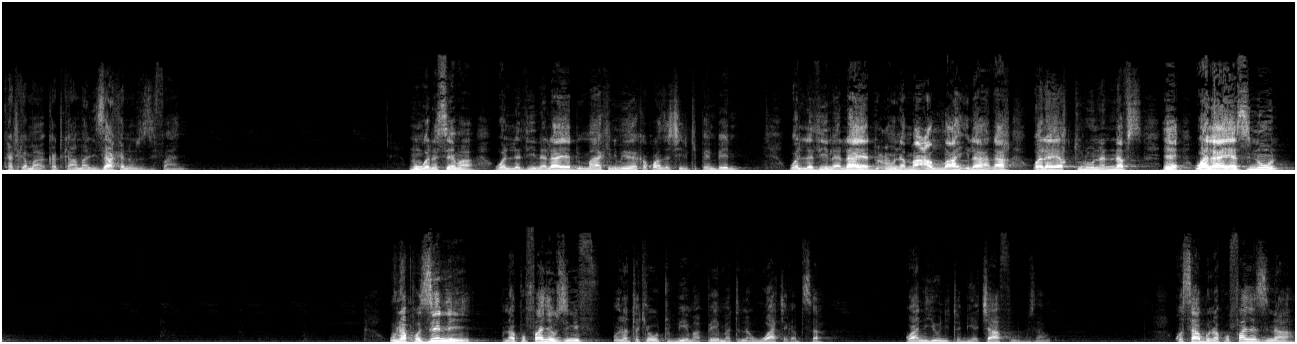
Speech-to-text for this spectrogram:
katika, katika, katika amali zake anazozifanya. Mungu anasema waladhina la maake nimeweka kwanza shiriki pembeni waladhina la yaduna maa llahi ilahan akhar wala yaktuluna nafs eh, wala yaznun. Unapozini unapofanya uzinifu unatakiwa utubie mapema tena uwache kabisa. Kwani hiyo ni tabia chafu ndugu zangu. Kwa sababu unapofanya zinaa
